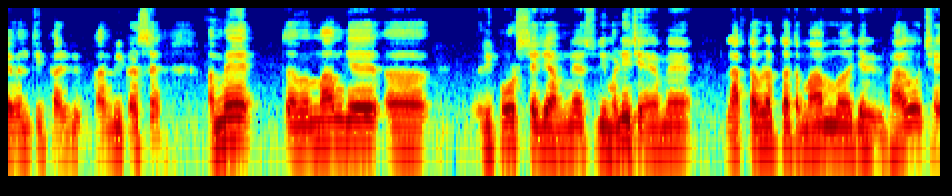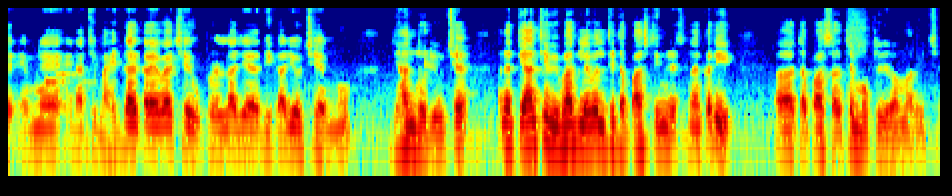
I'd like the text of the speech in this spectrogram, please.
લેવલથી કામગીરી કરશે. અમે તમામ જે રિપોર્ટ્સ છે જે અમને સુધી મળી છે અમે લાગતા વળગતા તમામ જે વિભાગો છે એમને એનાથી માહિતગાર કરાવ્યા છે ઉપરેલા જે અધિકારીઓ છે એમનું ધ્યાન દોર્યું છે અને ત્યાંથી વિભાગ લેવલથી તપાસ ટીમની રચના કરી તપાસ અર્થે મોકલી દેવામાં આવી છે.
